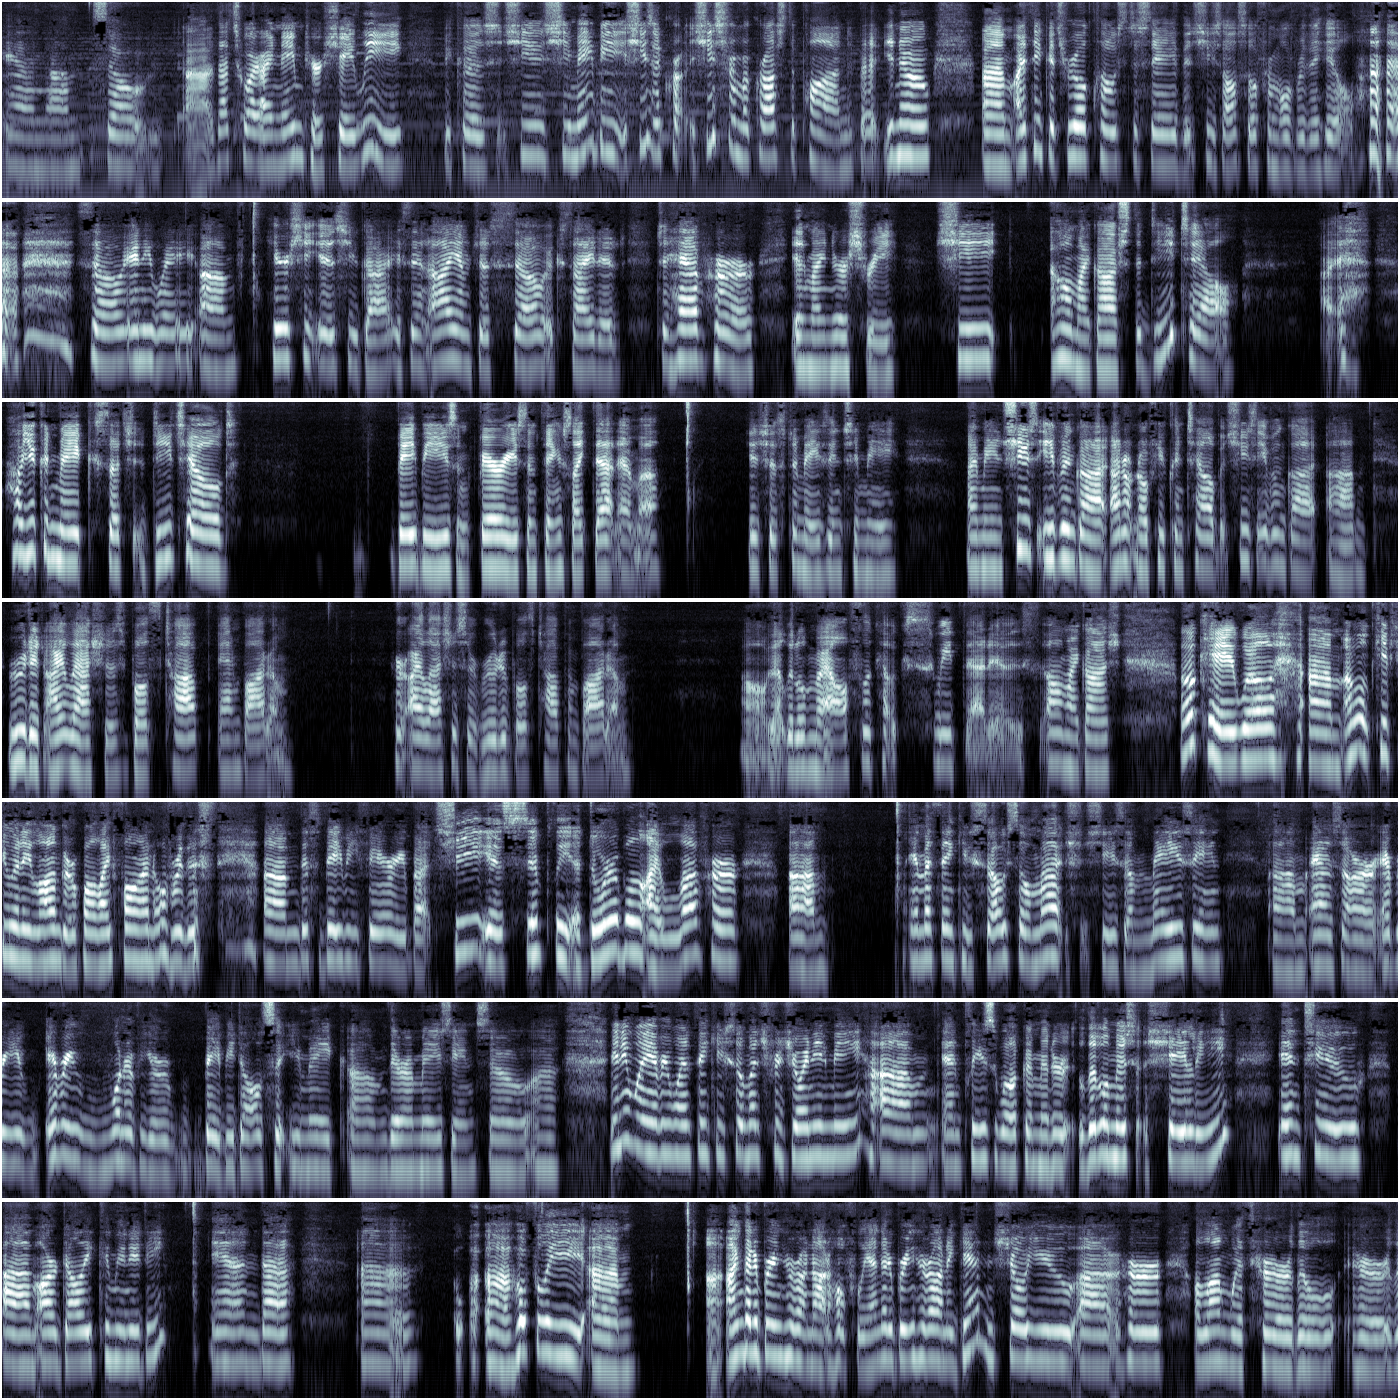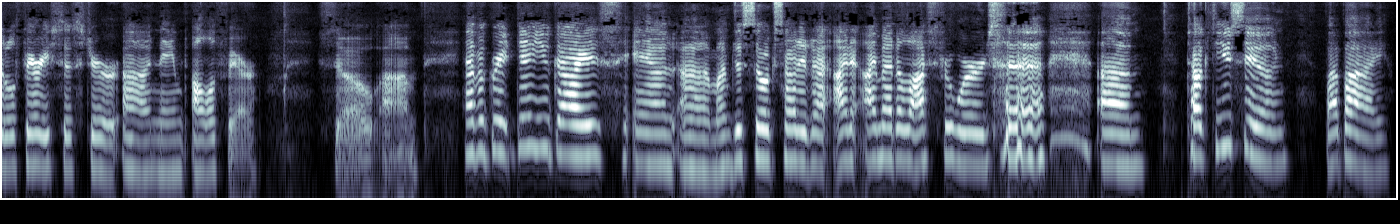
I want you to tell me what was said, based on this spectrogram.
And um, so uh, that's why I named her Shaylee, because she she may be she's across she's from across the pond, but you know, um, I think it's real close to say that she's also from over the hill. so anyway, um, here she is, you guys, and I am just so excited to have her in my nursery. She, oh my gosh, the detail. how you can make such detailed babies and fairies and things like that, Ema. It's just amazing to me. I mean, she's even got, I don't know if you can tell, but she's even got um, rooted eyelashes, both top and bottom. Her eyelashes are rooted both top and bottom. Oh, that little mouth. Look how sweet that is. Oh my gosh. Okay, well, um, I won't keep you any longer while I fawn over this um, this baby fairy, but she is simply adorable. I love her. Um, Ema, thank you so, so much. She's amazing, um, as are every every one of your baby dolls that you make. Um, they're amazing. So uh, anyway, everyone, thank you so much for joining me. Um, and please welcome little Miss Shaylee into um, our Dolly community. And uh, uh, uh, hopefully, um, uh, I'm going to bring her on, not hopefully, I'm going to bring her on again and show you uh, her along with her little her little fairy sister uh, named Olifair. So, um, have a great day, you guys. And um, I'm just so excited. I, am at a loss for words. um, talk to you soon. Bye-bye.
